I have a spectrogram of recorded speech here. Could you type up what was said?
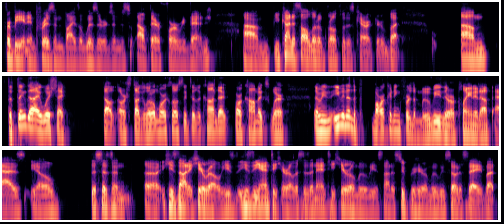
for being imprisoned by the wizards and just out there for revenge. Um, you kind of saw a little growth with his character, but um, the thing that I wish I felt or stuck a little more closely to the conduct or comics where I mean, even in the marketing for the movie, they were playing it up as, you know, this isn't uh, he's not a hero. He's he's the anti-hero. This is an anti-hero movie. It's not a superhero movie so to say. But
